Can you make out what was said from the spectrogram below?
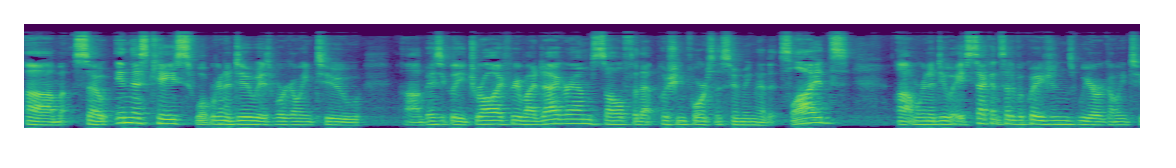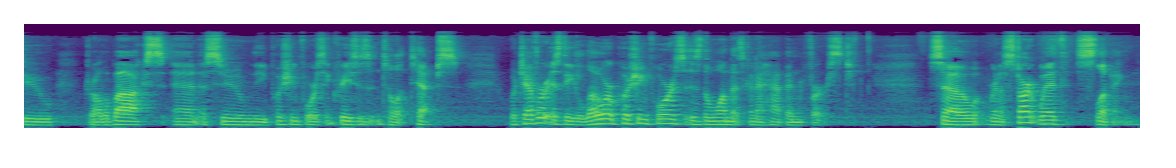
Um, so in this case, what we're going to do is we're going to uh, basically draw a free body diagram, solve for that pushing force, assuming that it slides. Uh, we're going to do a second set of equations. We are going to draw the box, and assume the pushing force increases until it tips. Whichever is the lower pushing force is the one that's going to happen first. So we're going to start with slipping.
